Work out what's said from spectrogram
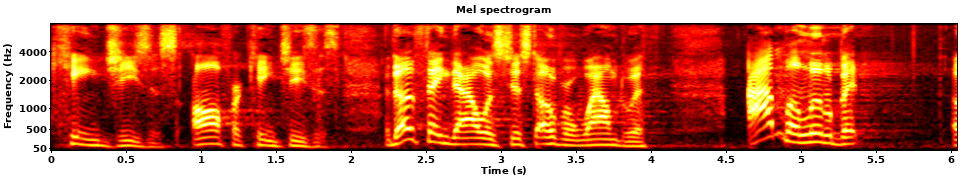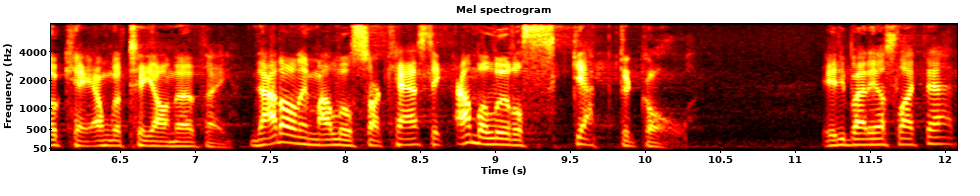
King Jesus, all for King Jesus. Another thing that I was just overwhelmed with, I'm a little bit, okay, I'm going to tell y'all another thing. Not only am I a little sarcastic, I'm a little skeptical. Anybody else like that?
